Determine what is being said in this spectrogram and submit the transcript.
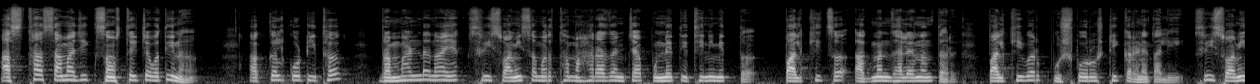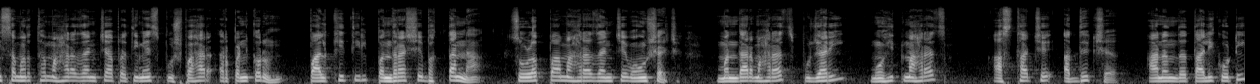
आस्था सामाजिक संस्थेच्या वतीनं अक्कलकोट इथं ब्रह्मांड नायक श्री स्वामी समर्थ महाराजांच्या पुण्यतिथीनिमित्त पालखीचं आगमन झाल्यानंतर पालखीवर पुष्पवृष्टी करण्यात आली. श्री स्वामी समर्थ महाराजांच्या प्रतिमेस पुष्पहार अर्पण करून पालखीतील पंधराशे भक्तांना चोळप्पा महाराजांचे वंशज मंदार महाराज पुजारी मोहित महाराज आस्थाचे अध्यक्ष आनंद तालिकोटी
